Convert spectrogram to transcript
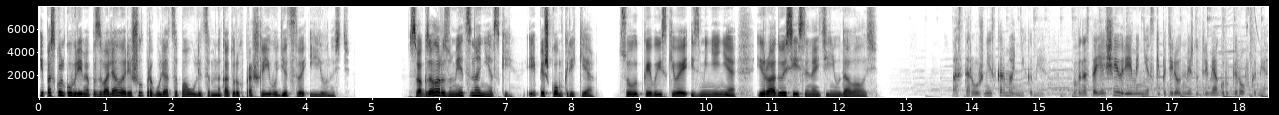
И поскольку время позволяло, решил прогуляться по улицам, на которых прошли его детство и юность. С вокзала, разумеется, на Невский. И пешком к реке. С улыбкой выискивая изменения и радуясь, если найти не удавалось. Осторожнее с карманниками. В настоящее время Невский поделен между тремя группировками,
